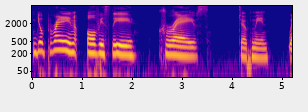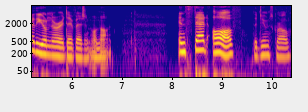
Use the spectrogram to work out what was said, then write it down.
your brain obviously craves dopamine, whether you're neurodivergent or not. Instead of the doom scroll,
